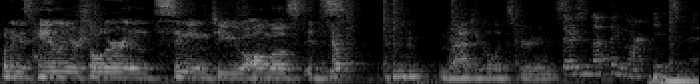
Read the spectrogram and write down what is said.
putting his hand on your shoulder and singing to you almost. It's Yep. magical experience. There's nothing more intimate, I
